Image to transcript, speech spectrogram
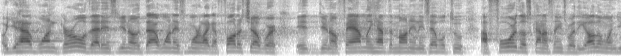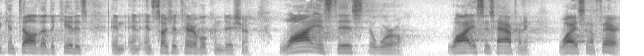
Or you have one girl that is, you know, that one is more like a Photoshop where, it, you know, family have the money and is able to afford those kind of things, where the other one you can tell that the kid is in, in, in such a terrible condition. Why is this the world? Why is this happening? Why is it unfair?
